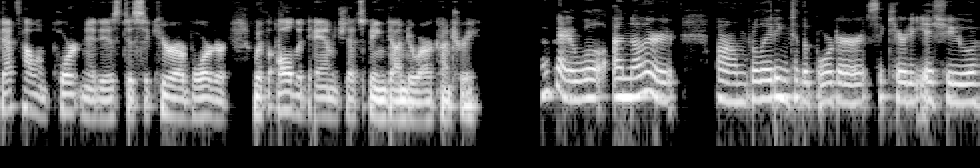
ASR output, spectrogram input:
That's how important it is to secure our border with all the damage that's being done to our country. Okay, well, another um, relating to the border security issue,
